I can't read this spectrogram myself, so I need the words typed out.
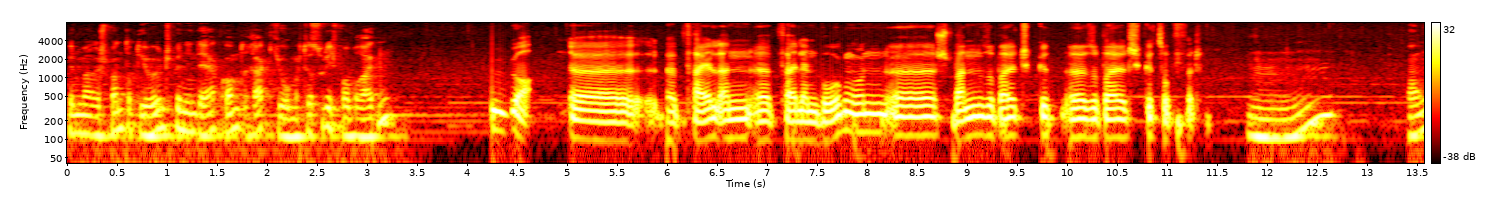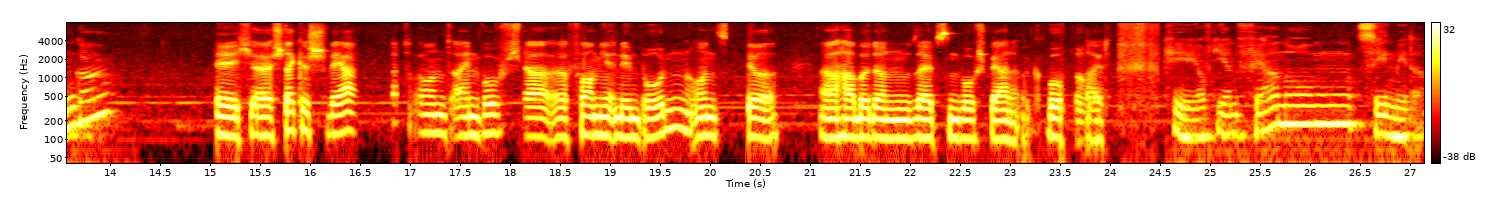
Bin mal gespannt, ob die Höhlenspinne hinterherkommt. Rakio, möchtest du dich vorbereiten? Ja. Äh, Pfeil an äh, Pfeil an Bogen und äh, spannen, sobald, ge äh, sobald gezupft wird. Mhm. Onga? Ich äh, stecke Schwert und einen Wurfspeer äh, vor mir in den Boden und hier, äh, habe dann selbst einen Wurfspeer wurfbereit. Okay, auf die Entfernung 10 Meter.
